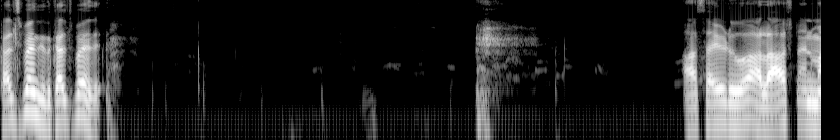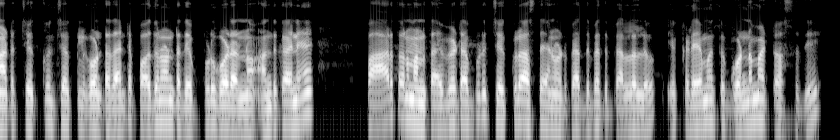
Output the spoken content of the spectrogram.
కలిసిపోయింది ఇది కలిసిపోయింది. ఆ సైడు ఆ లాస్ట్ అనమాట చెక్కులు చెక్కులుగా ఉంటుంది అంటే పదును ఉంటుంది ఎప్పుడు కూడాను. అందుకనే పారతో మనం తవ్వేటప్పుడు చెక్కులు వస్తాయి అనమాట పెద్ద పెద్ద పిల్లలు. ఇక్కడ ఏమైతే గుండమట్టి వస్తుంది.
